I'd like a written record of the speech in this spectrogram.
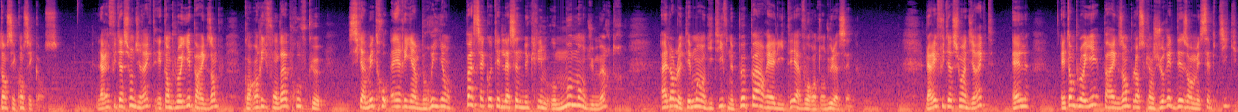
dans ses conséquences. La réfutation directe est employée par exemple quand Henri Fonda prouve que si un métro aérien bruyant passe à côté de la scène de crime au moment du meurtre, alors le témoin auditif ne peut pas en réalité avoir entendu la scène. La réfutation indirecte, elle, est employée par exemple lorsqu'un juré désormais sceptique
